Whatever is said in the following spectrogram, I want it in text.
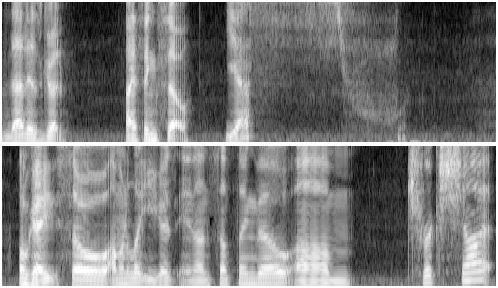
That is good. I think so. Yes? Okay, so I'm gonna let you guys in on something though. Um, trick shot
